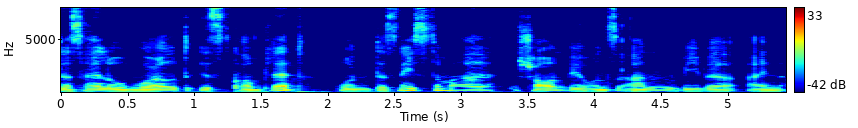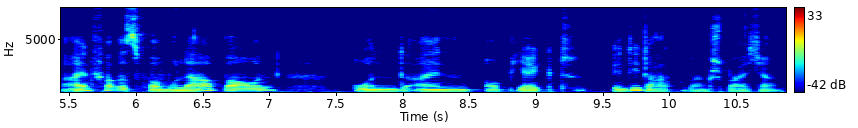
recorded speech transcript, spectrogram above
Das Hello World ist komplett und das nächste Mal schauen wir uns an, wie wir ein einfaches Formular bauen und ein Objekt in die Datenbank speichern.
